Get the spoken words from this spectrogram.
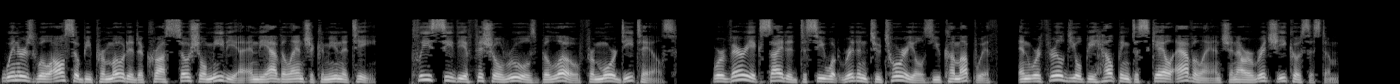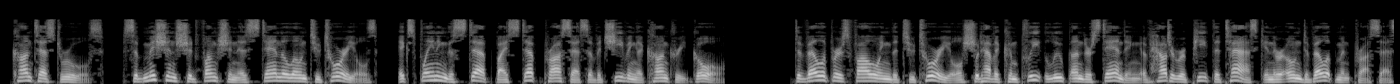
Winners will also be promoted across social media and the Avalanche community. Please see the official rules below for more details. We're very excited to see what written tutorials you come up with, and we're thrilled you'll be helping to scale Avalanche and our rich ecosystem. Contest rules. Submissions should function as standalone tutorials, explaining the step by step process of achieving a concrete goal. Developers following the tutorial should have a complete loop understanding of how to repeat the task in their own development process.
